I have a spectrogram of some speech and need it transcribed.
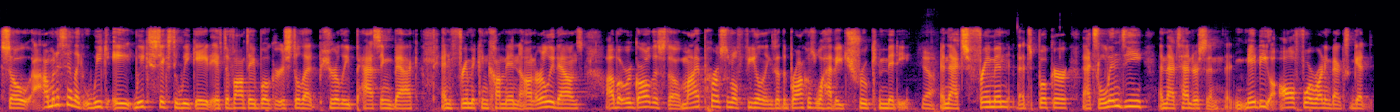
So I'm going to say like week eight, week six to week eight, if Devontae Booker is still that purely passing back and Freeman can come in on early downs. Uh, but regardless, though, my personal feelings that the Broncos will have a true committee. Yeah. And that's Freeman, that's Booker, that's Lindsay, and that's Henderson. Maybe maybe all four running backs get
